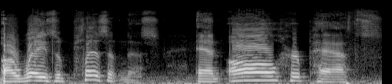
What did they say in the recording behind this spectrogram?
are ways of pleasantness, and all her paths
